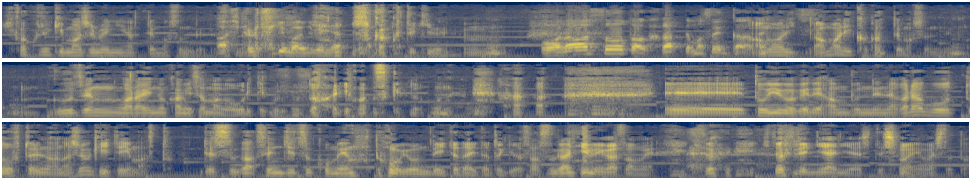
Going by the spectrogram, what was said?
比較的真面目にやってますんでですねあ、比較的真面目にやって比ます。較的ね。ううんん。笑わそうとはかかってませんからね。あまり、あまりかかってませんね。うん偶然笑いの神様が降りてくることはありますけどもね。えー、というわけで半分寝ながらぼーっとお二人の話を聞いていますと。ですが、先日コメントを読んでいただいた時はさすがに目が覚め、一人一人でニヤニヤしてしまいましたと。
